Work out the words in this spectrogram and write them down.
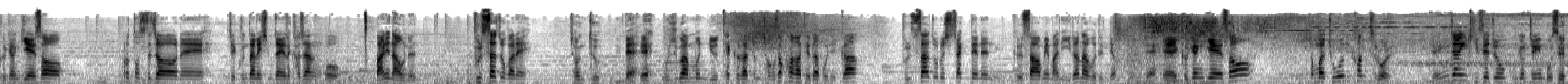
그 경기에서 프로토스전에 이제 군단의 심장에서 가장 뭐 많이 나오는 불사조 간의 전투 네. 예, 우주관문 뉴테크가 좀 정석화가 되다 보니까 불사조로 시작되는 그 싸움이 많이 일어나거든요. 네. 예, 그 경기에서 정말 좋은 컨트롤, 굉장히 기세 좋은 공격적인 모습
